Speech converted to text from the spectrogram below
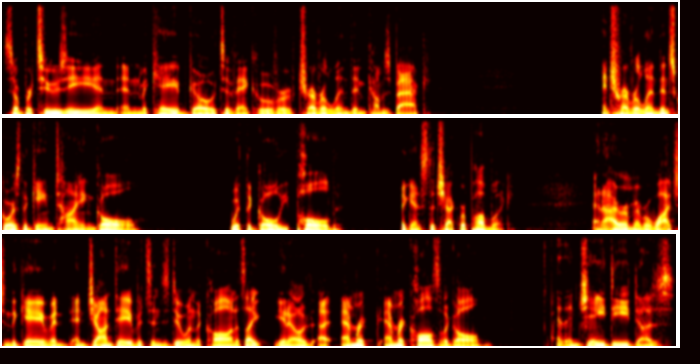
So Bertuzzi and, and McCabe go to Vancouver. Trevor Linden comes back. And Trevor Linden scores the game tying goal with the goal he pulled against the Czech Republic. And I remember watching the game and, and John Davidson's doing the call. And it's like, you know, uh, Emrick, Emrick calls the goal. And then JD does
